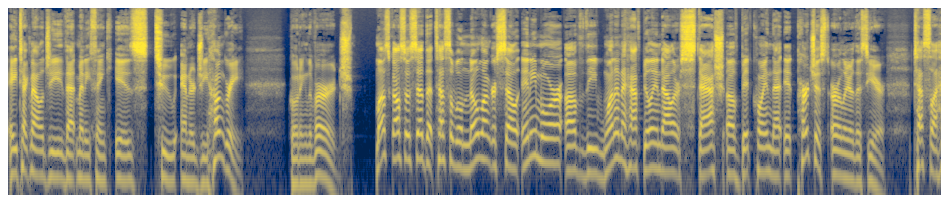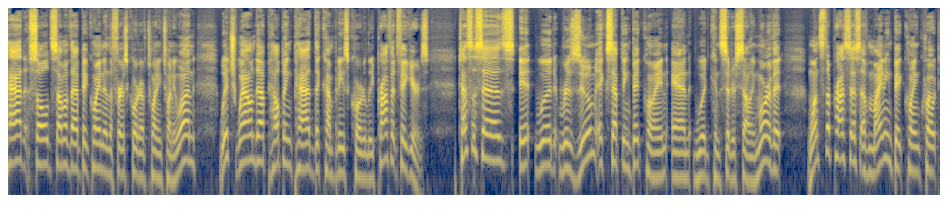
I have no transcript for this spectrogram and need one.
a technology that many think is too energy hungry. Quoting The Verge. Musk also said that Tesla will no longer sell any more of the $1.5 billion stash of Bitcoin that it purchased earlier this year. Tesla had sold some of that Bitcoin in the first quarter of 2021, which wound up helping pad the company's quarterly profit figures. Tesla says it would resume accepting Bitcoin and would consider selling more of it once the process of mining Bitcoin, quote,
